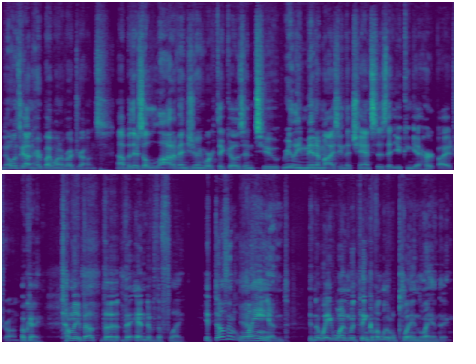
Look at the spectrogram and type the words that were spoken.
no one's gotten hurt by one of our drones. Uh, but there's a lot of engineering work that goes into really minimizing the chances that you can get hurt by a drone. Okay, tell me about the the end of the flight. It doesn't yeah. land in the way one would think of a little plane landing.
